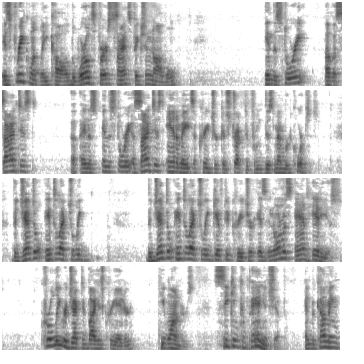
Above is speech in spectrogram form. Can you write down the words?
is frequently called the world's first science fiction novel. In the story of a scientist, uh, in, a, in the story, a scientist animates a creature constructed from dismembered corpses. The gentle, intellectually the gentle, intellectually gifted creature is enormous and hideous. Cruelly rejected by his creator, he wanders, seeking companionship and becoming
